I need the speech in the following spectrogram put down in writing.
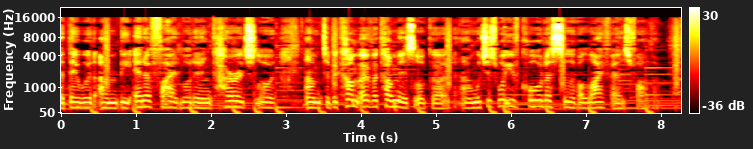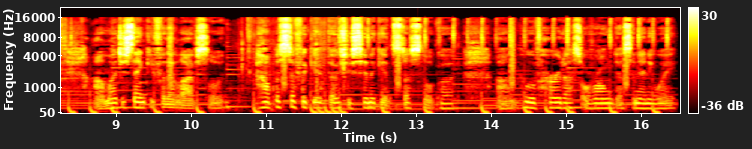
That they would um, be edified Lord, and encouraged, Lord, um, to become overcomers, Lord God, um, which is what you've called us to live a life as, Father. Um, I just thank you for their lives, Lord. Help us to forgive those who sin against us, Lord God, um, who have hurt us or wronged us in any way,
